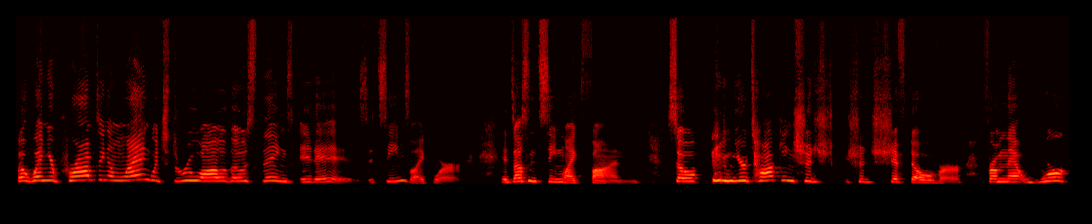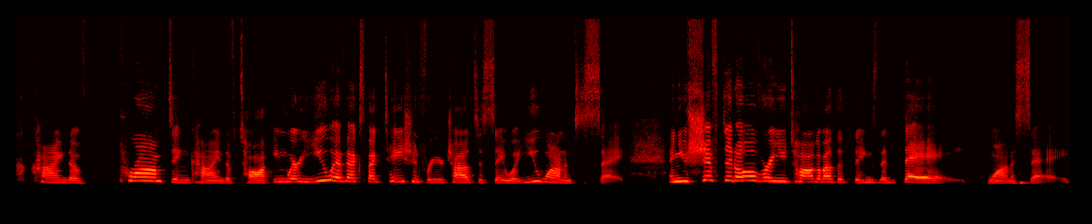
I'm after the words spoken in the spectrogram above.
But when you're prompting them language through all of those things, it is. It seems like work. It doesn't seem like fun. So your talking should should shift over from that work kind of prompting kind of talking where you have expectation for your child to say what you want them to say. And you shift it over and you talk about the things that they want to say,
